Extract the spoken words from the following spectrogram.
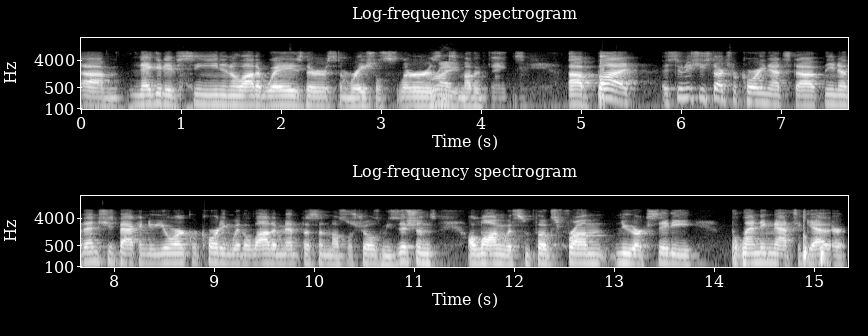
um, negative scene in a lot of ways. There are some racial slurs Right. and some other things. Uh, but as soon as she starts recording that stuff, you know, then she's back in New York recording with a lot of Memphis and Muscle Shoals musicians, along with some folks from New York City, blending that together.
